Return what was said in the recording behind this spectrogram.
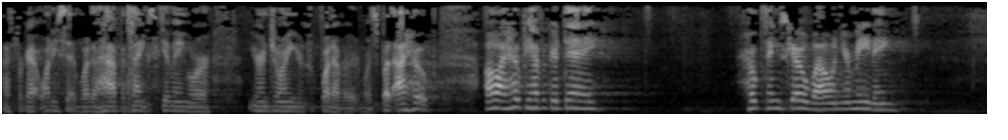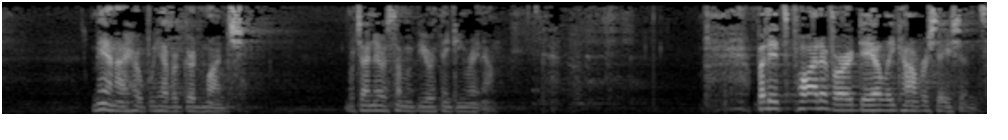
I forgot what he said, whether have a Thanksgiving or you're enjoying your, whatever it was. But I hope, oh, I hope you have a good day. Hope things go well in your meeting. Man, I hope we have a good lunch which I know some of you are thinking right now. But it's part of our daily conversations.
